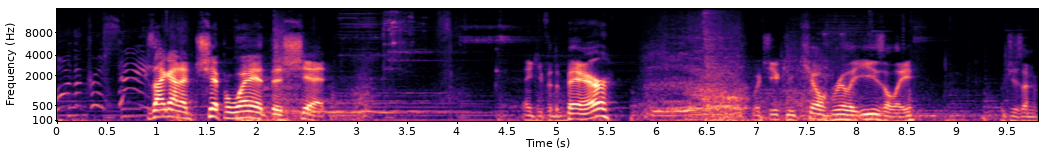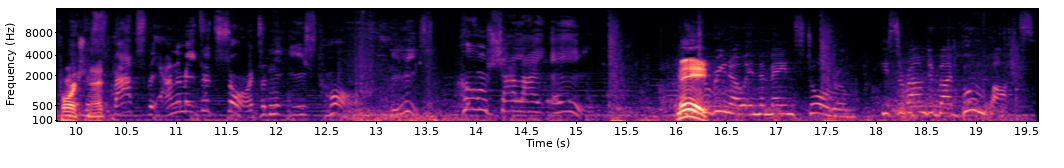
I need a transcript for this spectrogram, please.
For the crusade! Cause I gotta chip away at this shit. Thank you for the bear. Which you can kill really easily. Which is unfortunate. Dispatch the animated swords in the East Hall. Please, whom shall I aid? Me. Torino in the main storeroom. He's surrounded by boom bots.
